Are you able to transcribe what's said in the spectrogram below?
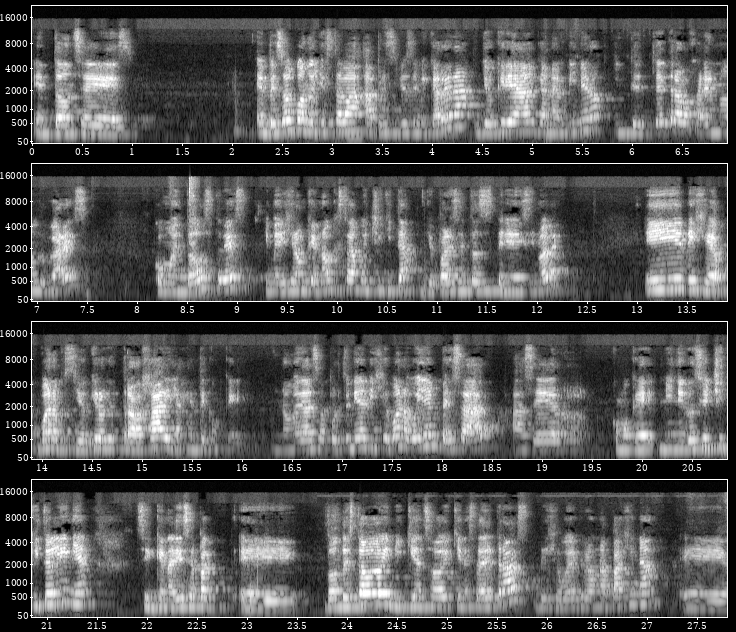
Entonces, empezó cuando yo estaba a principios de mi carrera, yo quería ganar dinero, intenté trabajar en unos lugares, como en dos, tres, y me dijeron que no, que estaba muy chiquita, yo para ese entonces tenía 19, y dije, bueno, pues yo quiero trabajar y la gente como que no me da esa oportunidad, dije, bueno, voy a empezar a hacer como que mi negocio chiquito en línea, sin que nadie sepa eh, dónde estoy, ni quién soy, quién está detrás, dije, voy a crear una página, eh,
